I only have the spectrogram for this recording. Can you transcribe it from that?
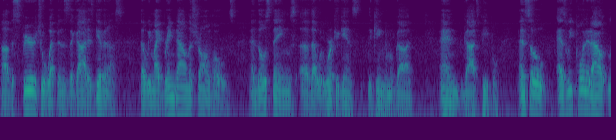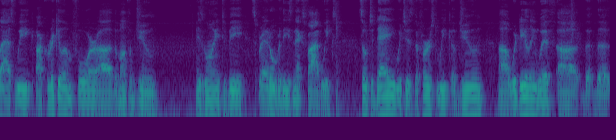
the spiritual weapons that God has given us, that we might bring down the strongholds and those things that would work against the kingdom of God and God's people. And so, as we pointed out last week, our curriculum for uh, the month of June is going to be spread over these next five weeks. So today, which is the first week of June, uh, we're dealing with uh, the, the,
